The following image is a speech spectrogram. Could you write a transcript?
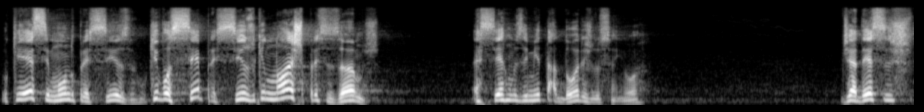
O que esse mundo precisa, o que você precisa, o que nós precisamos, é sermos imitadores do Senhor. Dia desses,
